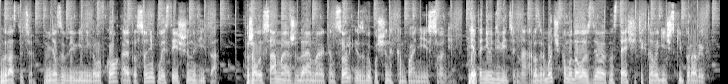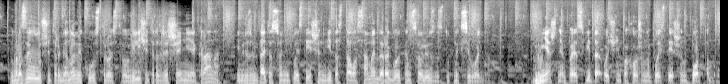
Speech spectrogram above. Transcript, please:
Здравствуйте, меня зовут Евгений Головко, а это Sony PlayStation Vita. Пожалуй, самая ожидаемая консоль из выпущенных компанией Sony. И это неудивительно. Разработчикам удалось сделать настоящий технологический прорыв. В разы улучшить эргономику устройства, увеличить разрешение экрана, и в результате Sony PlayStation Vita стала самой дорогой консолью из доступных сегодня. Внешне PS Vita очень похожа на PlayStation Portable,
